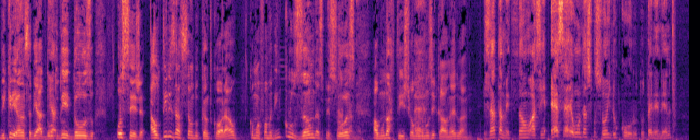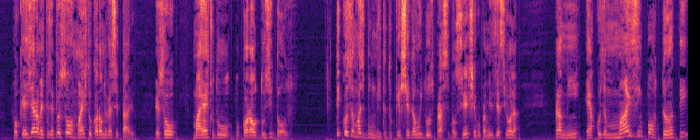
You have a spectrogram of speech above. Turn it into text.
de criança, de adulto, de, adulto. idoso. Ou seja, a utilização do canto coral como uma forma de inclusão das pessoas Exatamente. ao mundo artístico, ao mundo É. musical, né, Eduardo? Exatamente. Então, assim, essa é uma das funções do coro, tu tá entendendo? Porque geralmente, por exemplo, eu sou maestro do coral universitário. Eu sou maestro do, do coral dos idosos. Tem coisa mais bonita do que chegar um idoso para você, chegou para mim e dizer assim, olha, para mim é a coisa mais importante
